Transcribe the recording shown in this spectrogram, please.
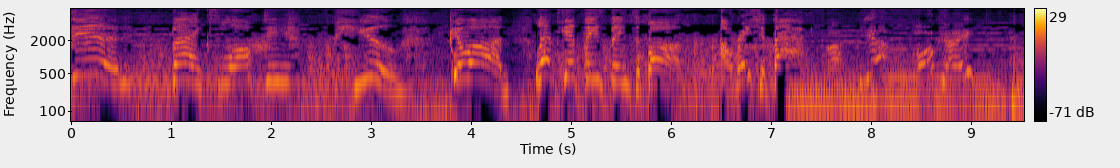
did. Thanks, Lofty. Phew. Come on, let's get these things to Bob. I'll race you back. Uh, yeah, okay.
